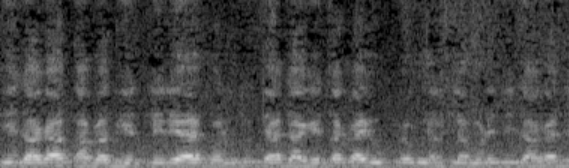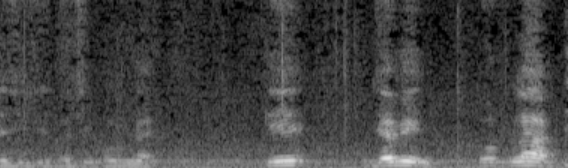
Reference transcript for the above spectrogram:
ती जागा ताब्यात घेतलेली आहे परंतु त्या जागेचा काही उपयोग नसल्यामुळे ती जागा जशीची तशी पडून आहे ती जमीन तो प्लॉट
